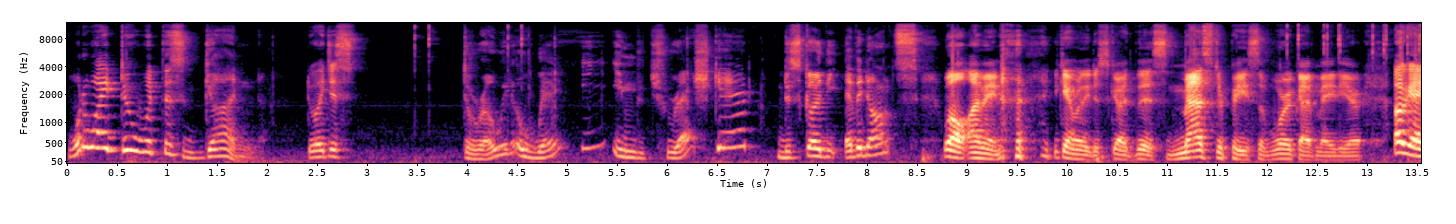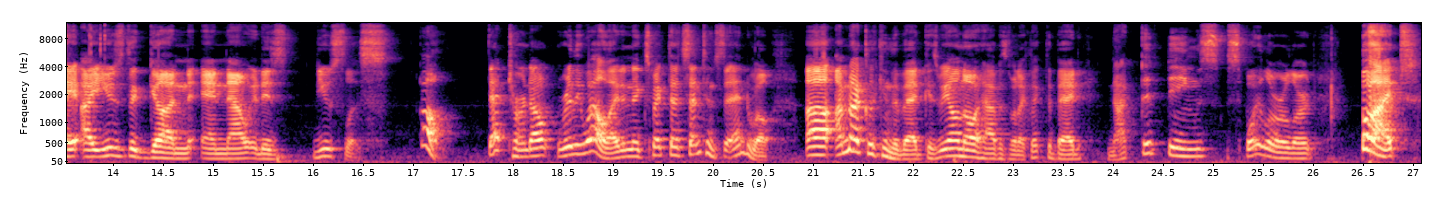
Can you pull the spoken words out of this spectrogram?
What do I do with this gun? Do I just throw it away in the trash can? Discard the evidence? Well, I mean, you can't really discard this masterpiece of work I've made here. Okay, I used the gun, and now it is useless. Oh, that turned out really well. I didn't expect that sentence to end well. Uh, I'm not clicking the bed, because we all know what happens when I click the bed. Not good things. Spoiler alert. But,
